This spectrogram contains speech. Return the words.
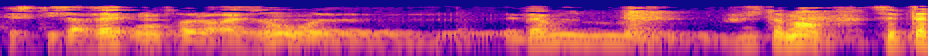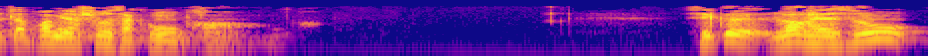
Qu'est-ce qu'ils avaient contre l'oraison euh, Eh bien, justement, c'est peut-être la première chose à comprendre. C'est que l'oraison,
